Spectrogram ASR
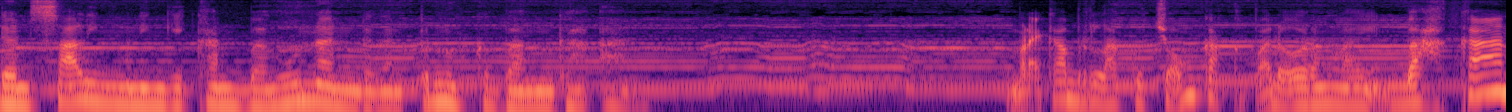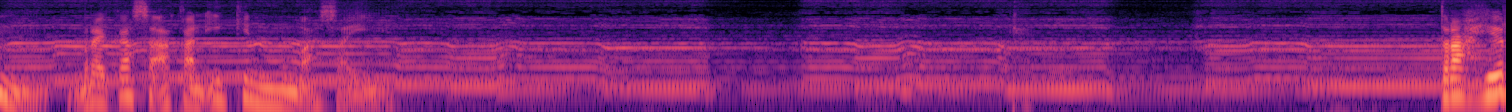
dan saling meninggikan bangunan dengan penuh kebanggaan. Mereka berlaku congkak kepada orang lain, bahkan mereka seakan ingin menguasainya. Terakhir,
